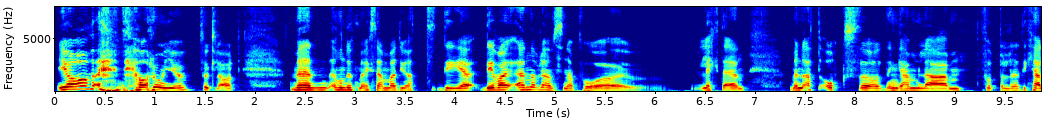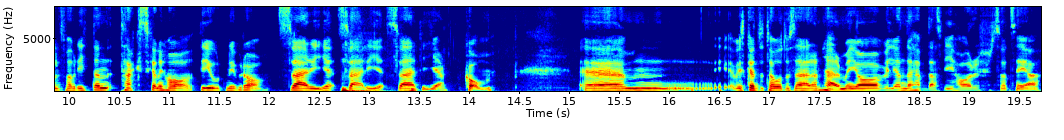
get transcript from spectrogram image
Ja, det har hon ju såklart. Men hon uppmärksammade ju att det, det var en av ramsorna på läktaren. Men att också den gamla fotbollradikalfavoriten Tack ska ni ha, det gjorde ni bra. Sverige, Sverige, Sverige kom. Um, vi ska inte ta åt oss äran här, men jag vill ändå hävda att vi har så att säga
